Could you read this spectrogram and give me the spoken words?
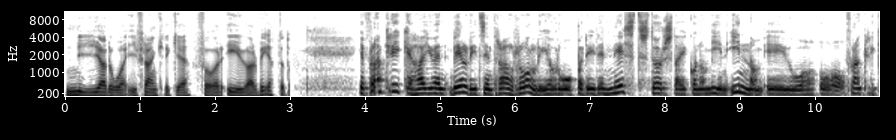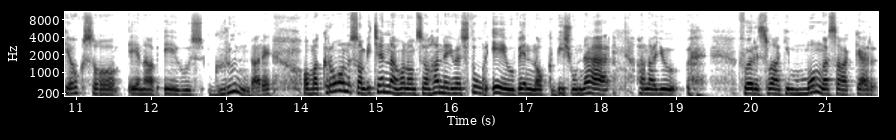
nya då i Frankrike för EU-arbetet? Ja, Frankrike har ju en väldigt central roll i Europa. Det är den näst största ekonomin inom EU och Frankrike är också en av EUs grundare. Och Macron, som vi känner honom, så han är ju en stor EU-vän och visionär. Han har ju föreslagit många saker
